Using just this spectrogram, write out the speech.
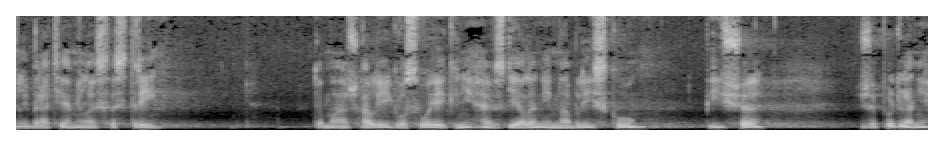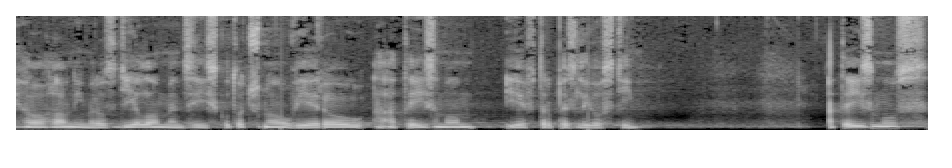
Milí bratia, milé sestry, Tomáš Halík vo svojej knihe Vzdialeným na blízku píše, že podľa neho hlavným rozdielom medzi skutočnou vierou a ateizmom je v trpezlivosti. Ateizmus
